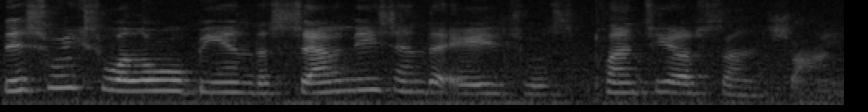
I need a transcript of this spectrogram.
This week's weather will be in the 70s and the 80s with plenty of sunshine.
